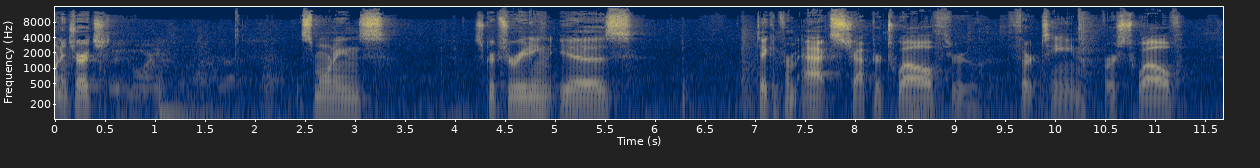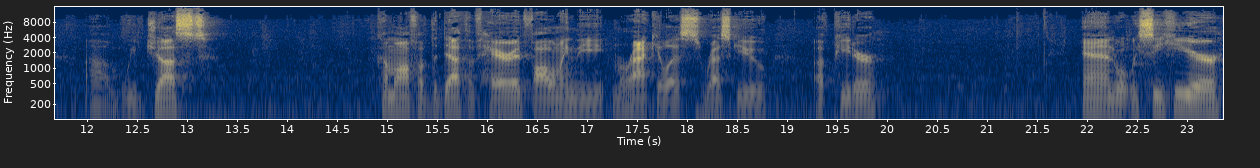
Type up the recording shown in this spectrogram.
morning, church. Good morning. This morning's scripture reading is taken from Acts chapter 12 through 13, verse 12. Um, we've just come off of the death of Herod following the miraculous rescue of Peter. And what we see here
